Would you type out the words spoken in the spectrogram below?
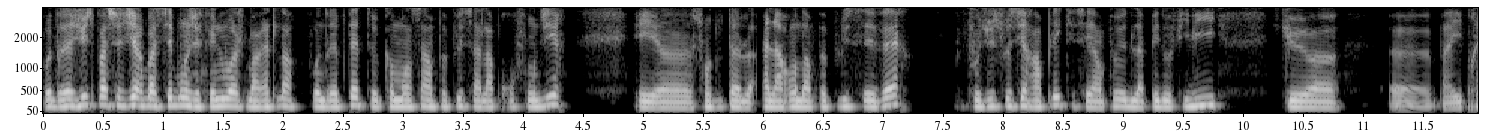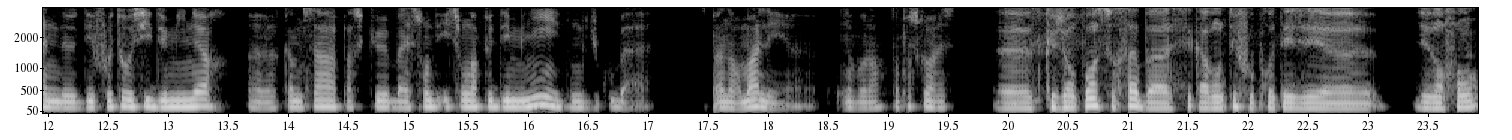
faudrait juste pas se dire bah c'est bon j'ai fait une loi je m'arrête là. Faudrait peut-être commencer un peu plus à l'approfondir et euh, sans doute à, la rendre un peu plus sévère. Il faut juste aussi rappeler que c'est un peu de la pédophilie que euh, euh, bah, ils prennent des photos aussi de mineurs comme ça parce que bah, ils sont ils sont un peu démunis donc du coup bah c'est pas normal et, et voilà. T'en penses quoi Aris ce que j'en pense sur ça bah c'est qu'avant tout faut protéger les enfants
